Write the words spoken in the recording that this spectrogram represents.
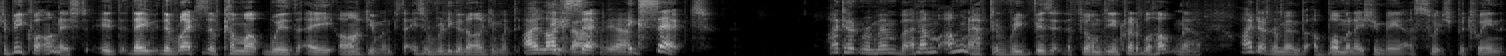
To be quite honest, it, they the writers have come up with a argument that is a really good argument. I like except, that. Yeah, Except, I don't remember, and I'm I'm gonna have to revisit the film The Incredible Hulk now. I don't remember Abomination being a switch between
